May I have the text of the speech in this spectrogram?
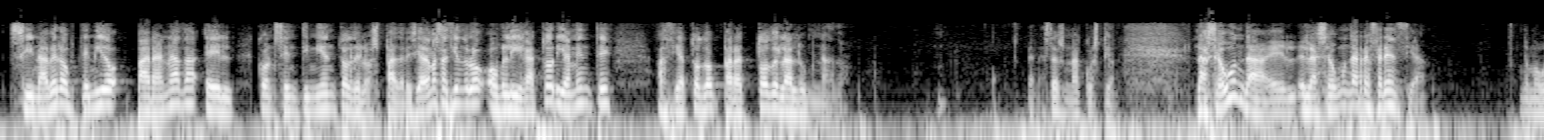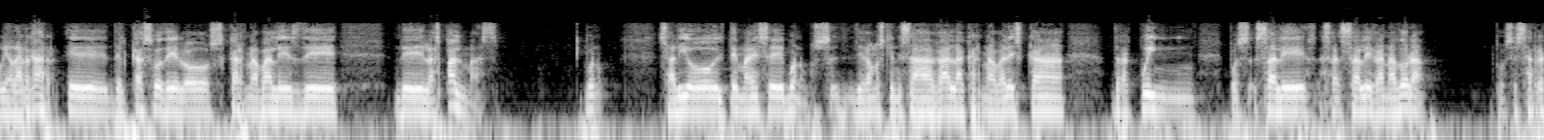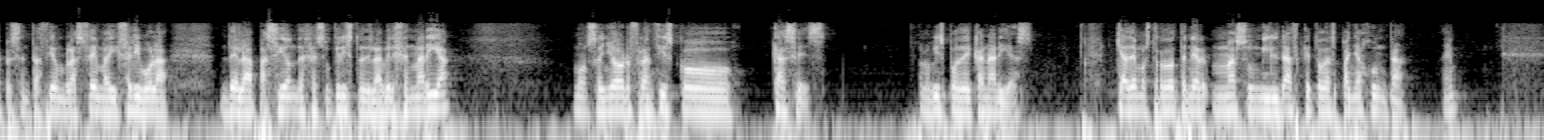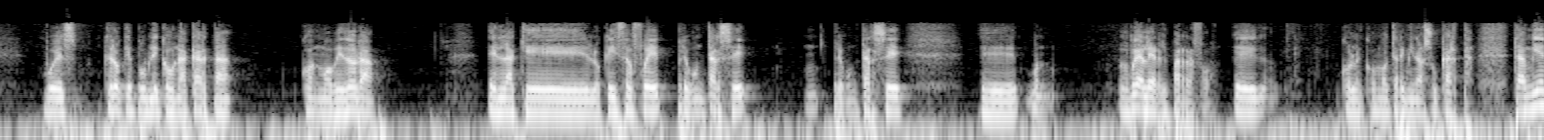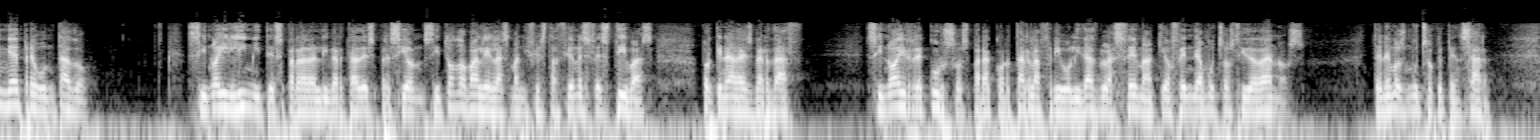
sin haber obtenido para nada el consentimiento de los padres y además haciéndolo obligatoriamente hacia todo para todo el alumnado. esta es una cuestión. La segunda, la segunda referencia no me voy a alargar, eh, del caso de los carnavales de, de Las Palmas. Bueno, salió el tema ese, bueno, pues digamos que en esa gala carnavalesca, drag queen, pues sale, sale ganadora, pues esa representación blasfema y frívola de la pasión de Jesucristo y de la Virgen María, Monseñor Francisco Cases, el obispo de Canarias, que ha demostrado tener más humildad que toda España junta, ¿eh? pues creo que publicó una carta conmovedora en la que lo que hizo fue preguntarse, preguntarse, eh, bueno, os voy a leer el párrafo, eh, cómo termina su carta. También me he preguntado si no hay límites para la libertad de expresión, si todo vale las manifestaciones festivas, porque nada es verdad, si no hay recursos para cortar la frivolidad blasfema que ofende a muchos ciudadanos, tenemos mucho que pensar.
